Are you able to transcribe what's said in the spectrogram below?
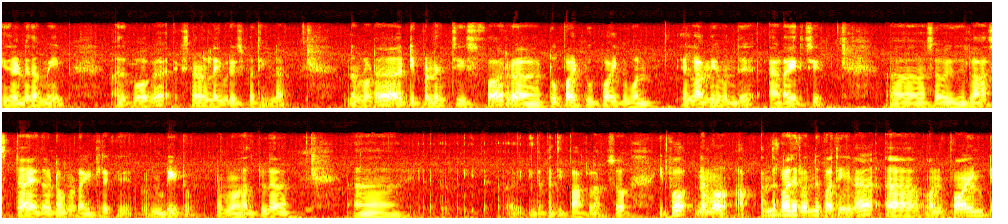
இது ரெண்டு தான் மெயின் அது போக எக்ஸ்டர்னல் லைப்ரரிஸ் பார்த்திங்கன்னா நம்மளோட dependencies for two point two point one எல்லாமே வந்து ஆட் ஆயிடுச்சு ஸோ இது லாஸ்ட்டாக ஏதோ டவுன்லோட் ஆகிட்டு இருக்கு முடியட்டும். நம்ம அதுக்குள்ளே இதை பற்றி பார்க்கலாம். ஸோ இப்போது நம்ம அந்த ப்ராஜெக்ட் வந்து பார்த்திங்கன்னா one point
